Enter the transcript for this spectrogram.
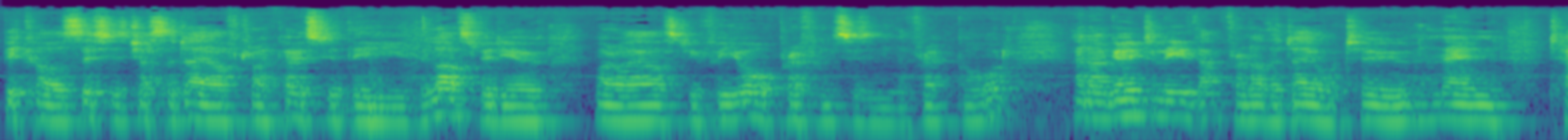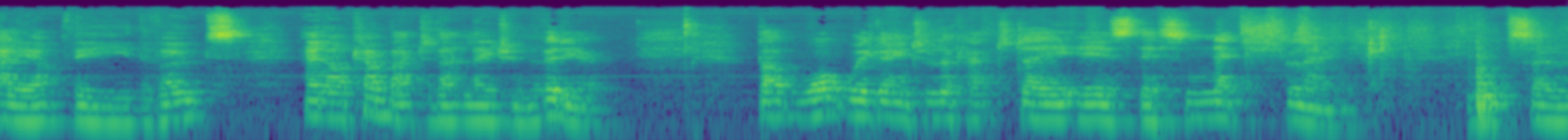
because this is just the day after I posted the, the last video where I asked you for your preferences in the fretboard and I'm going to leave that for another day or two and then tally up the, the votes and I'll come back to that later in the video. But what we're going to look at today is this neck blank. So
